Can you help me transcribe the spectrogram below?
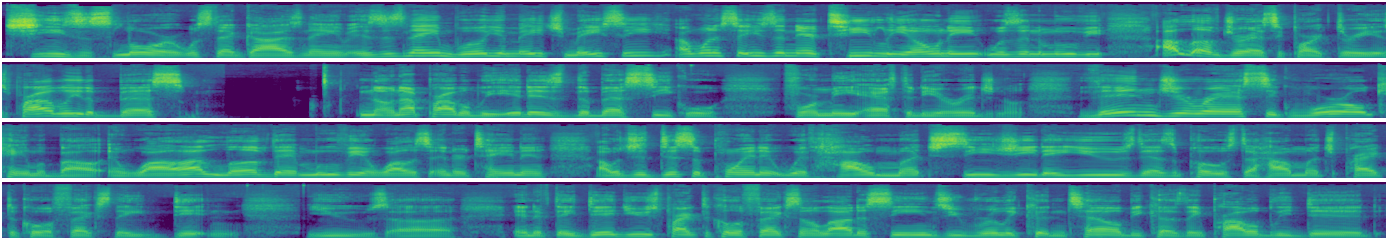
Jesus Lord, what's that guy's name? Is his name William H. Macy? I want to say he's in there. Téa Leoni was in the movie. I love Jurassic Park 3. It's probably the best no, not probably. It is the best sequel for me after the original. Then Jurassic World came about, and while I love that movie and while it's entertaining, I was just disappointed with how much CG they used as opposed to how much practical effects they didn't use. Uh, and if they did use practical effects in a lot of scenes, you really couldn't tell because they probably did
